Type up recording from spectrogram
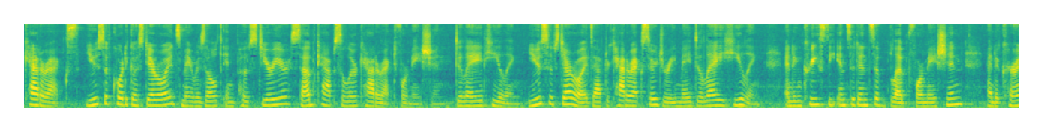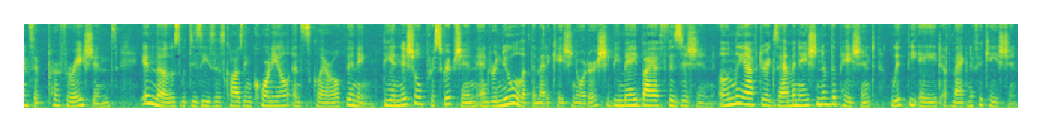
Cataracts. Use of corticosteroids may result in posterior subcapsular cataract formation. Delayed healing. Use of steroids after cataract surgery may delay healing and increase the incidence of bleb formation and occurrence of perforations in those with diseases causing corneal and scleral thinning. The initial prescription and renewal of the medication order should be made by a physician only after examination of the patient with the aid of magnification.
